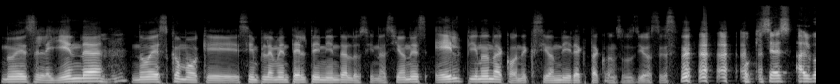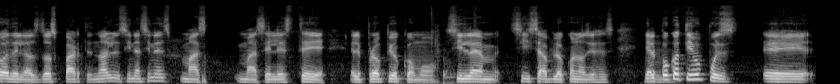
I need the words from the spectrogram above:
no es leyenda, no es como que simplemente él teniendo alucinaciones, él tiene una conexión directa con sus dioses. o quizás algo de las dos partes, ¿no? Alucinaciones más más el este, el propio como sí, la, sí se habló con los dioses. Y al poco tiempo, pues, eh,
